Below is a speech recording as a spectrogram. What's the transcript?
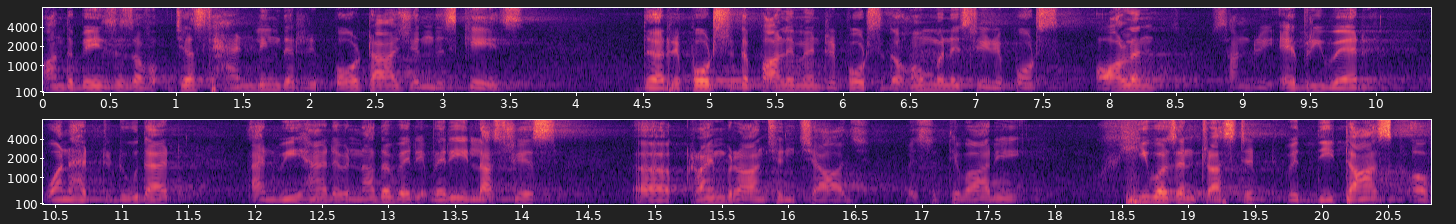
on the basis of just handling the reportage in this case. The reports to the parliament, reports to the home ministry, reports all and sundry everywhere, one had to do that. And we had another very, very illustrious uh, crime branch in charge, Mr. Tiwari, he was entrusted with the task of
